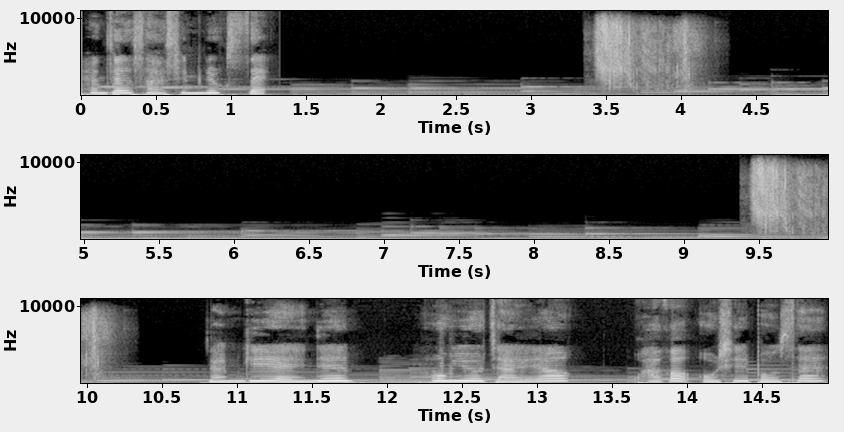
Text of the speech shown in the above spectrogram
현재 46세. 남기예님 홍유자역 과거 55세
